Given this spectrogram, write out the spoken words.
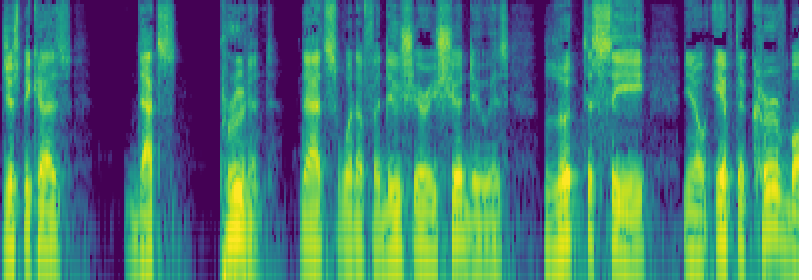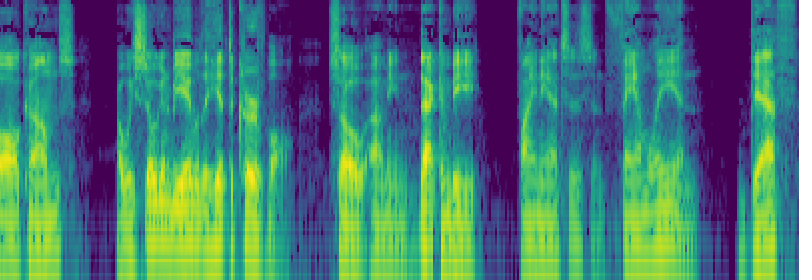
just because that's prudent. That's what a fiduciary should do is look to see, you know, if the curveball comes, are we still going to be able to hit the curveball? So, I mean, that can be finances and family and death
